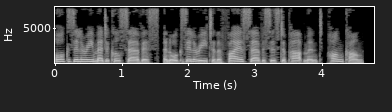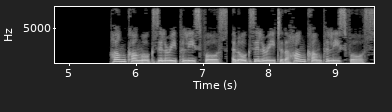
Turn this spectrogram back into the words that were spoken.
Auxiliary Medical Service, an auxiliary to the Fire Services Department, Hong Kong Hong Kong Auxiliary Police Force, an auxiliary to the Hong Kong Police Force.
